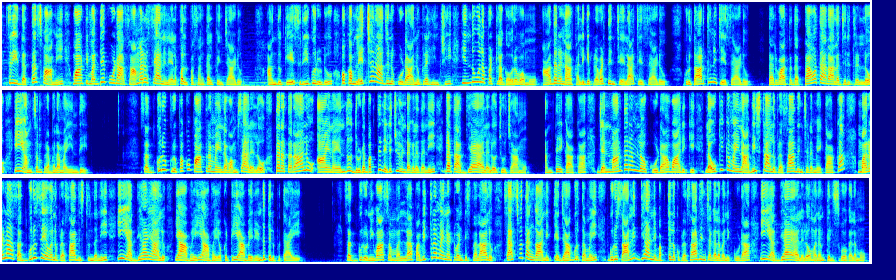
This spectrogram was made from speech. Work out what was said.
శ్రీ దత్తస్వామి వాటి మధ్య కూడా సామరస్యాన్ని నెలకొల్ప సంకల్పించాడు. అందుకే శ్రీగురుడు ఒక మ్లేచ్ఛరాజును కూడా అనుగ్రహించి హిందువుల పట్ల గౌరవము ఆదరణ కలిగి ప్రవర్తించేలా చేశాడు కృతార్థుని చేశాడు. తర్వాత దత్తావతారాల చరిత్రలో ఈ అంశం ప్రబలమైంది. సద్గురు కృపకు పాత్రమైన వంశాలలో తరతరాలు ఆయన ఎందు దృఢభక్తి నిలిచి ఉండగలదని గత అధ్యాయాలలో చూచాము. అంతేకాక జన్మాంతరంలో కూడా వారికి లౌకికమైన అభిష్టాలు ప్రసాదించడమే కాక మరలా సద్గురు సేవను ప్రసాదిస్తుందని ఈ అధ్యాయాలు యాభై యాభై ఒకటి యాభై రెండు తెలుపుతాయి. సద్గురు నివాసం వల్ల పవిత్రమైనటువంటి స్థలాలు శాశ్వతంగా నిత్య జాగృతమై గురు సాన్నిధ్యాన్ని భక్తులకు ప్రసాదించగలవని కూడా ఈ అధ్యాయాలలో మనం తెలుసుకోగలము.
